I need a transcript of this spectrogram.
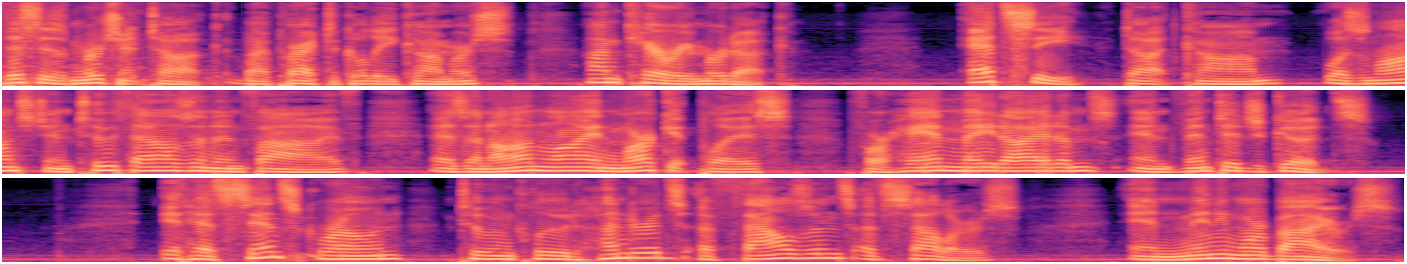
This is Merchant Talk by Practical E-commerce. I'm Kerry Murdock. Etsy.com was launched in 2005 as an online marketplace for handmade items and vintage goods. It has since grown to include hundreds of thousands of sellers and many more buyers.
